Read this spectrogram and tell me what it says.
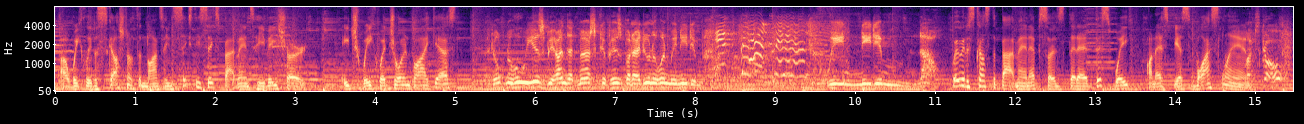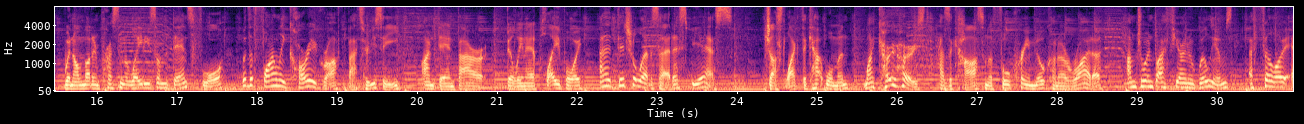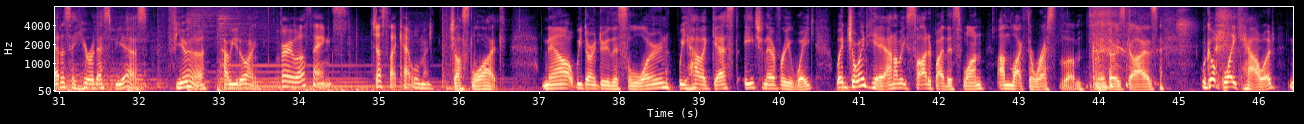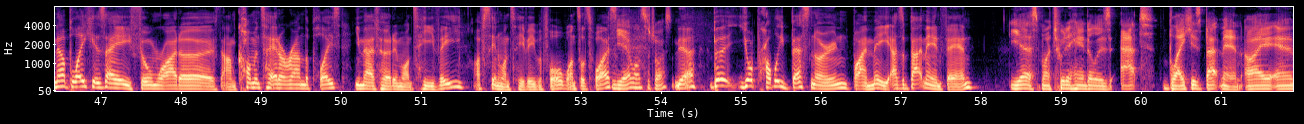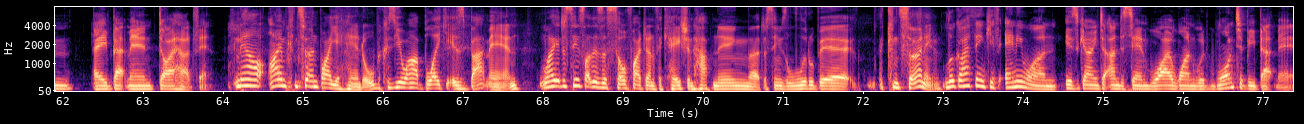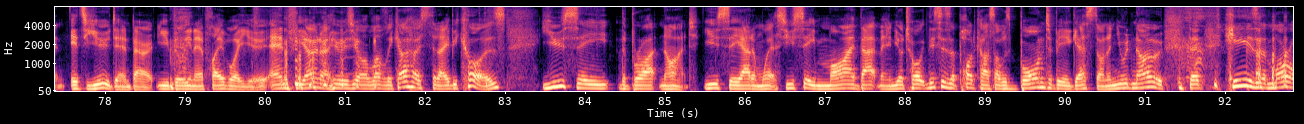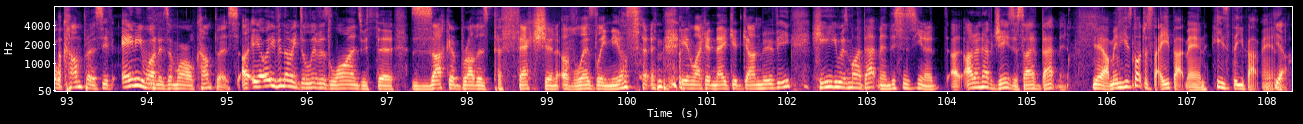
Our weekly discussion of the 1966 Batman TV show. Each week we're joined by a guest. I don't know who he is behind that mask of his, but I do know when we need him. It's Batman! We need him now. Where we discuss the Batman episodes that aired this week on SBS Viceland. Let's go. When I'm not impressing the ladies on the dance floor with a finely choreographed Batusi, I'm Dan Barrett, billionaire playboy and a digital editor at SBS. Just like the Catwoman, my co-host has a cast and a full cream milk on her rider. I'm joined by Fiona Williams, a fellow editor here at SBS. Fiona, how are you doing? Very well, thanks. Just like Catwoman. just like. Now, we don't do this alone. We have a guest each and every week. We're joined here, and I'm excited by this one, unlike the rest of them. I mean, those guys. We've got Blake Howard. Now, Blake is a film writer, um, commentator around the place. You may have heard him on TV. I've seen him on TV before, once or twice. Yeah, once or twice. Yeah. But you're probably best known by me as a Batman fan. Yes, my Twitter handle is at Blake is Batman. I am a Batman diehard fan. Now, I'm concerned by your handle because you are Blake is Batman. Like, it just seems like there's a self identification happening that just seems a little bit concerning. Look, I think if anyone is going to understand why one would want to be Batman, it's you, Dan Barrett, you billionaire playboy, you, and Fiona, who is your lovely co host today, because you see the bright Knight. You see Adam West. You see my Batman. You're talking. This is a podcast I was born to be a guest on, and you would know that he is a moral compass. If anyone is a moral compass, uh, even though he delivers lines with the Zucker brothers perfection of Leslie Nielsen in like a Naked Gun movie, he was my Batman. This is you know I, I don't have Jesus. I have Batman. Yeah, I mean, he's not just a Batman, he's the Batman. Yeah,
